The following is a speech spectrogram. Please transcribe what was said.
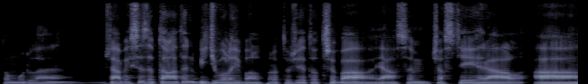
tomuhle? Možná bych se zeptal na ten beach volejbal, protože to třeba já jsem častěji hrál a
